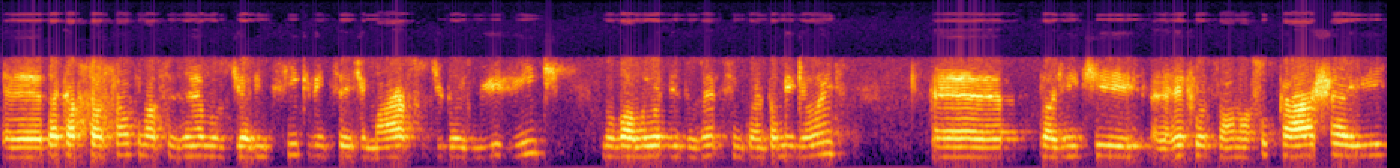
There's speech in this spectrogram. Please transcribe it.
é, da captação que nós fizemos dia 25 e 26 de março de 2020, no valor de 250 milhões, é, para a gente é, reforçar o nosso caixa e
